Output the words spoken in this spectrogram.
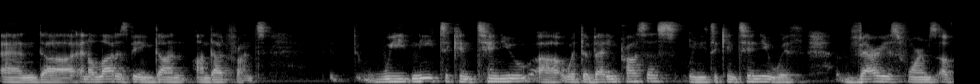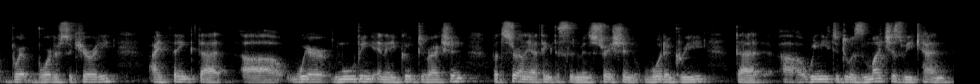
and uh, and a lot is being done on that front we need to continue uh, with the vetting process. We need to continue with various forms of border security. I think that uh, we're moving in a good direction, but certainly I think this administration would agree that uh, we need to do as much as we can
